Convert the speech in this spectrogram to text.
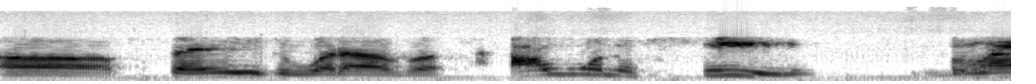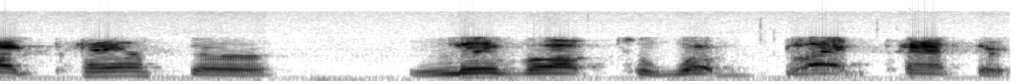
uh, phase or whatever, I want to see Black Panther live up to what Black Panther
